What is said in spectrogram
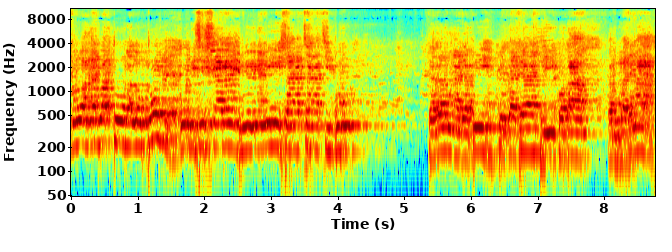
meluangkan waktu walaupun kondisi sekarang beliau ini sangat-sangat sibuk dalam menghadapi pilkada di kota Kabupaten Malang.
